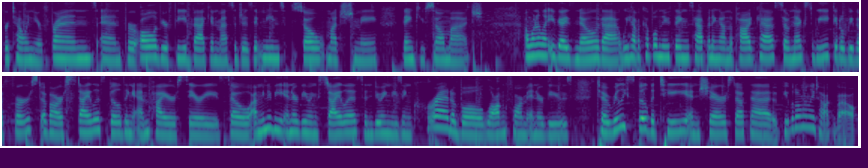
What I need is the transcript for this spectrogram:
for telling your friends, and for all of your feedback and messages. It means so much to me. Thank you so much. I want to let you guys know that we have a couple new things happening on the podcast. So next week, it'll be the first of our Stylist Building Empires series. So I'm going to be interviewing stylists and doing these incredible long form interviews to really spill the tea and share stuff that people don't really talk about.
